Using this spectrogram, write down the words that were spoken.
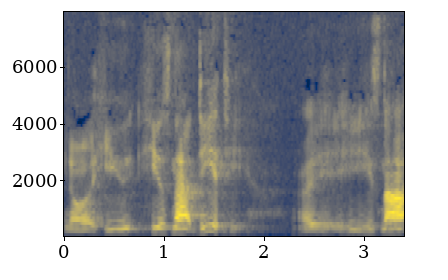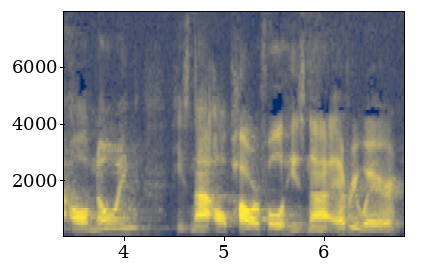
you know, he, he is not deity. Right? he's not all knowing, he's not all powerful, he's not everywhere,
